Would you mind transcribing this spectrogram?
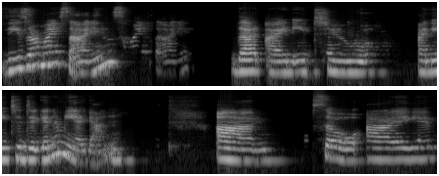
These are my signs that I need to I need to dig into me again. Um, so I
